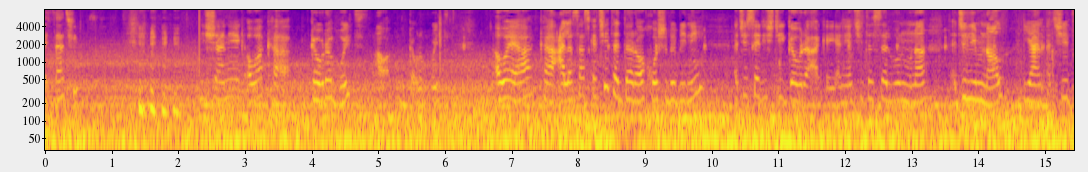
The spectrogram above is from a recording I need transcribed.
ئێستا چی نیشانەیەک ئەوە کە گەورە بوویت گەورە بوویت ئەوەیە کە علەساس کە چیتە دەرەوە خۆش ببینی ئەچی سەریشتی گەورە ئاکەی یان یە چیتە سەر بوون منە جلی مناڵ یان ئەچیت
